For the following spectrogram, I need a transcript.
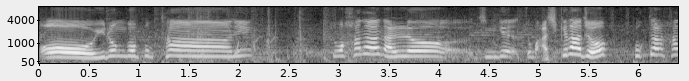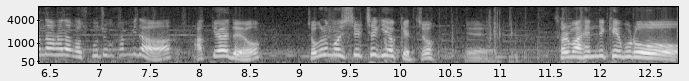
어 이런 거 폭탄이 좀 하나 날려진 게 좀 아쉽긴 하죠. 폭탄 하나 하나가 소중합니다. 아껴야 돼요. 저거는 뭐 실책이었겠죠. 예. 설마 핸디캡으로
